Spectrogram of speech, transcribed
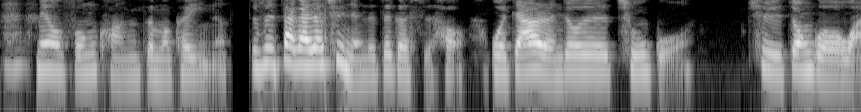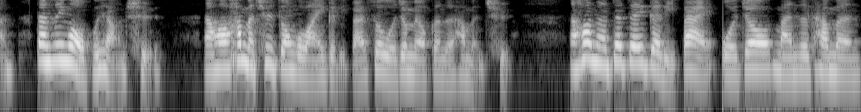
没有疯狂怎么可以呢？就是大概在去年的这个时候，我家人就是出国去中国玩，但是因为我不想去，然后他们去中国玩一个礼拜，所以我就没有跟着他们去。然后呢，在这一个礼拜，我就瞒着他们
